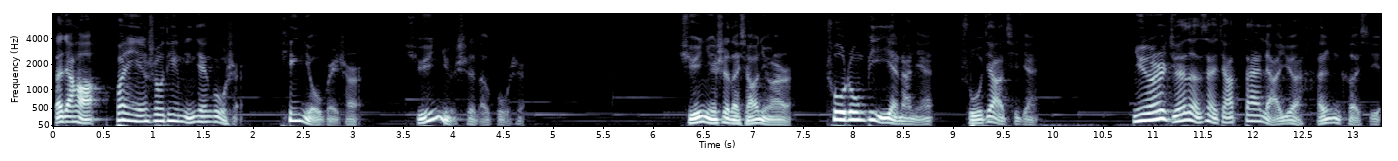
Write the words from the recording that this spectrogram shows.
大家好，欢迎收听民间故事《听有鬼事儿》。徐女士的故事。徐女士的小女儿初中毕业那年暑假期间，女儿觉得在家待俩月很可惜，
